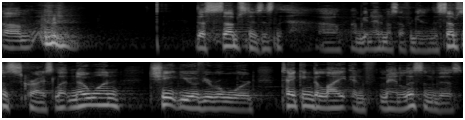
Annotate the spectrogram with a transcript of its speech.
Um, the substance is, uh, I'm getting ahead of myself again. The substance is Christ. Let no one cheat you of your reward, taking delight in, man, listen to this,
